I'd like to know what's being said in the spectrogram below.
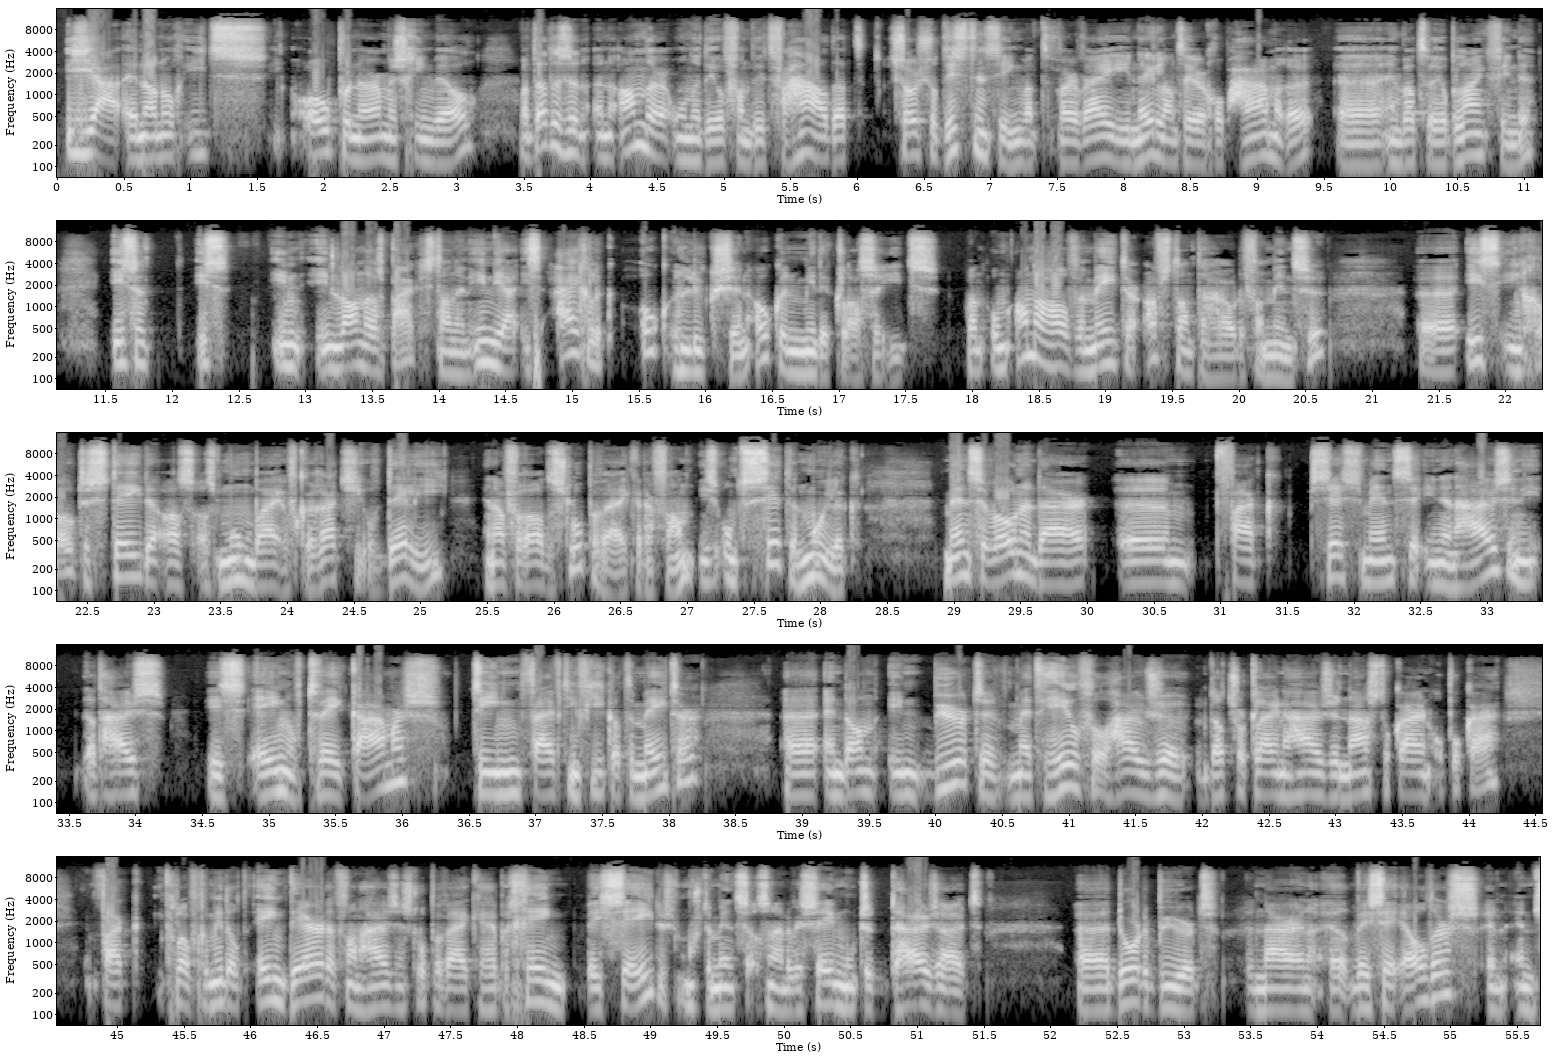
Ja, en dan nog iets opener misschien wel. Want dat is een, een ander onderdeel van dit verhaal. Dat social distancing, wat, waar wij in Nederland heel erg op hameren uh, en wat we heel belangrijk vinden, is, een, is in, in landen als Pakistan en India is eigenlijk ook een luxe en ook een middenklasse iets. Want om anderhalve meter afstand te houden van mensen uh, is in grote steden als, als Mumbai of Karachi of Delhi, en dan vooral de sloppenwijken daarvan, is ontzettend moeilijk. Mensen wonen daar um, vaak zes mensen in een huis. En die, dat huis is één of twee kamers, 10, 15 vierkante meter. Uh, en dan in buurten met heel veel huizen, dat soort kleine huizen naast elkaar en op elkaar vaak, ik geloof gemiddeld een derde van huizen en sloppenwijken hebben geen wc. Dus moesten mensen als ze naar de wc moeten het huis uit uh, door de buurt naar een wc elders. En, en,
